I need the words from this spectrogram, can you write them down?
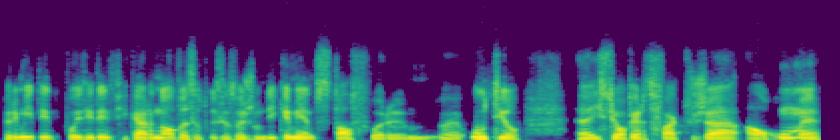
permitem depois identificar novas utilizações do medicamento, se tal for uh, útil, uh, e se houver de facto já alguma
